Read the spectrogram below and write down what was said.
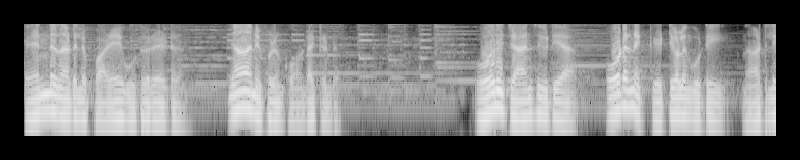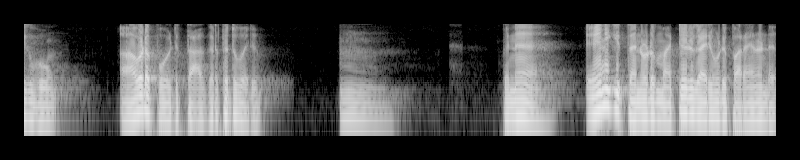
എന്റെ നാട്ടിലെ പഴയ കൂട്ടുകാരായിട്ട് ഞാനിപ്പോഴും കോണ്ടാക്ട് ഉണ്ട്. ഒരു ചാൻസ് കിട്ടിയാൽ ഉടനെ കെട്ടിയോളം കൂട്ടി നാട്ടിലേക്ക് പോവും. അവിടെ പോയിട്ട് തകർത്തിട്ട് വരും. പിന്നെ എനിക്ക് തന്നോട് മറ്റൊരു കാര്യം കൂടി പറയാനുണ്ട്.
